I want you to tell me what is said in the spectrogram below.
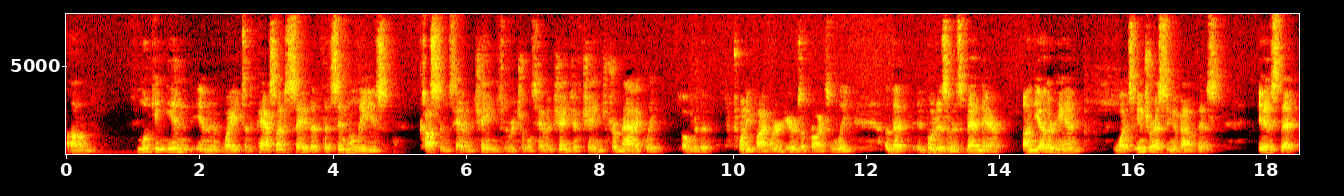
um, looking in, in a way to the past, not to say that the Sinhalese customs haven't changed, the rituals haven't changed, have changed dramatically over the twenty-five hundred years approximately, that Buddhism has been there. On the other hand, what's interesting about this is that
